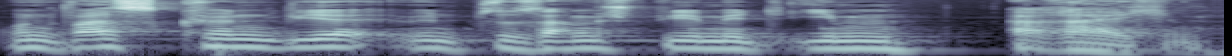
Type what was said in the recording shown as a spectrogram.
Und was können wir im Zusammenspiel mit ihm erreichen?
